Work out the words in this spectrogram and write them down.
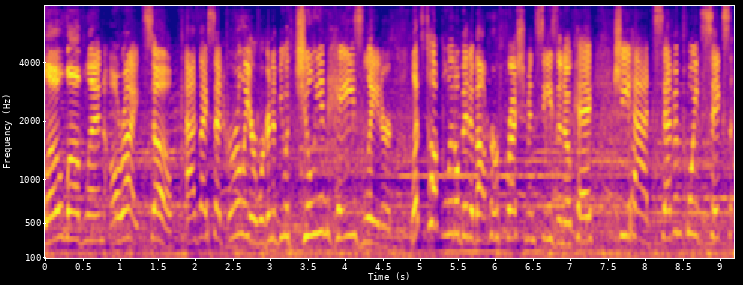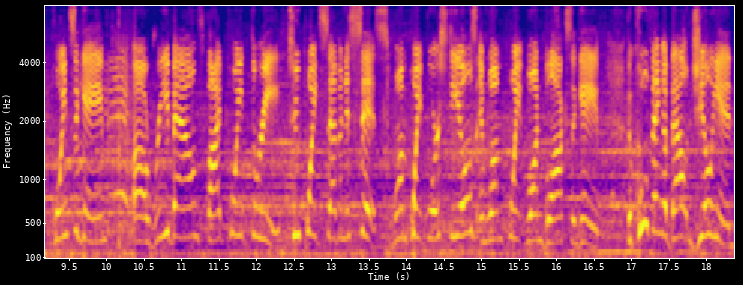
Hello, Loveland. All right, so as I said earlier, we're going to be with Jillian Hayes later. Let's talk a little bit about her freshman season, okay? She had 7.6 points a game, uh, rebounds 5.3, 2.7 assists, 1.4 steals, and 1.1 blocks a game. The cool thing about Jillian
